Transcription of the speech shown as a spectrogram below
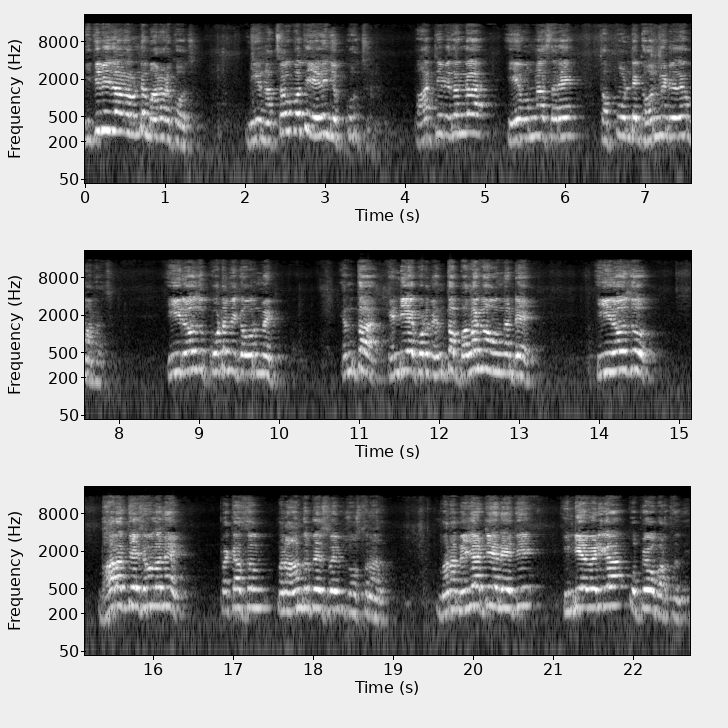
విధి విధానాలు ఉంటే మాట్లాడుకోవచ్చు. నీకు నచ్చకపోతే ఏదేం చెప్పుకోవచ్చు. పార్టీ విధంగా ఏమున్నా సరే తప్పు ఉంటే గవర్నమెంట్ విధంగా మాట్లాడచ్చు. ఈరోజు కూటమి గవర్నమెంట్ ఎంత ఎన్డీఏ కూటమి ఎంత బలంగా ఉందంటే ఈరోజు భారతదేశంలోనే ప్రకాశం మన ఆంధ్రప్రదేశ్ వైపు చూస్తున్నారు. మన మెజార్టీ అనేది ఇండియా వైడ్గా ఉపయోగపడుతుంది.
